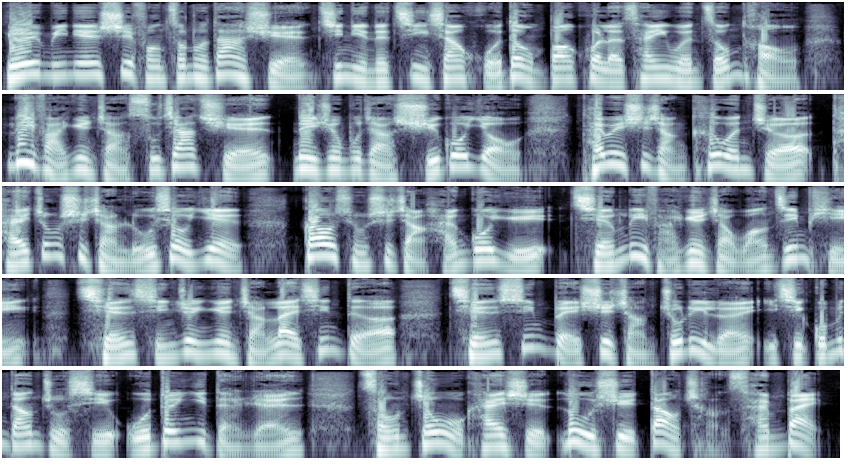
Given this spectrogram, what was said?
由于明年适逢总统大选，今年的进香活动包括了蔡英文总统、立法院长苏家全、内政部长徐国勇、台北市长柯文哲、台中市长卢秀燕、高雄市长韩国瑜、前立法院长王金平、前行政院长赖清德、前新北市长朱立伦以及国民党主席吴敦义等人，从中午开始陆续到场参拜。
